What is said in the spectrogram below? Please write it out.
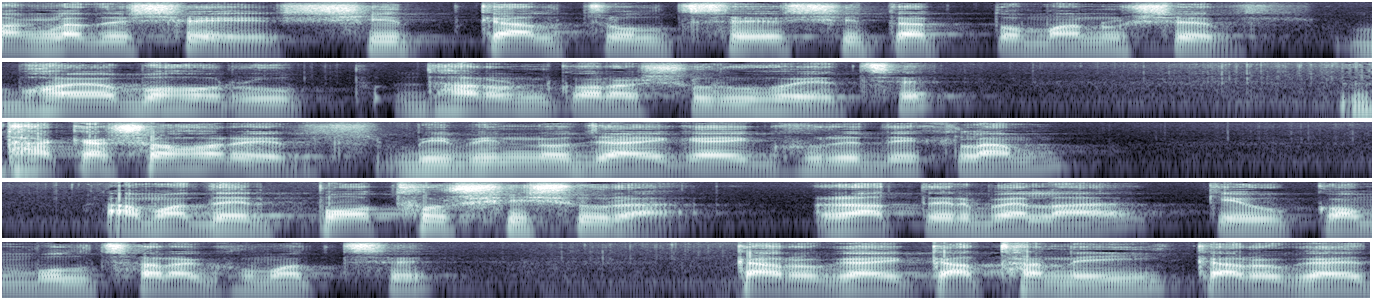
বাংলাদেশে শীতকাল চলছে শীতার্ত মানুষের ভয়াবহ রূপ ধারণ করা শুরু হয়েছে। ঢাকা শহরের বিভিন্ন জায়গায় ঘুরে দেখলাম, আমাদের পথ শিশুরা রাতের বেলা কেউ কম্বল ছাড়া ঘুমাচ্ছে, কারও গায়ে কাঁথা নেই, কারও গায়ে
